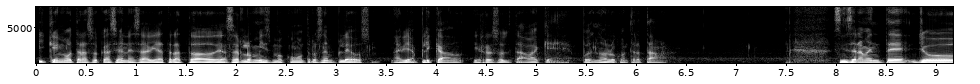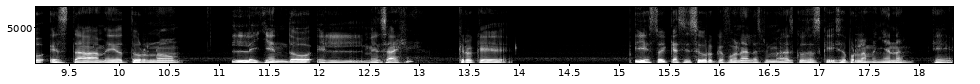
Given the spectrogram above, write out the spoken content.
Y que en otras ocasiones había tratado de hacer lo mismo con otros empleos, había aplicado y resultaba que pues no lo contrataban. Sinceramente, yo estaba a medio turno leyendo el mensaje. Creo que. Y estoy casi seguro que fue una de las primeras cosas que hice por la mañana. Eh,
